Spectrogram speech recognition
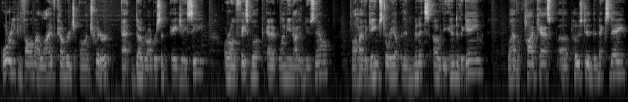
or you can follow my live coverage on Twitter at Doug Roberson AJC or on Facebook at Atlanta United News Now. I'll have a game story up within minutes of the end of the game. We'll have a podcast uh, posted the next day,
